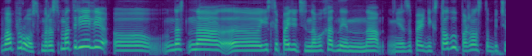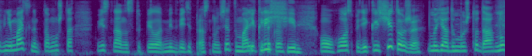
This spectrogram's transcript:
вопрос мы рассмотрели. На, на, если пойдете на выходные на э, заповедник Столбы, пожалуйста, будьте внимательны, потому что весна наступила, медведи проснулись. Это маленький и клещи. Такой... О, господи, и клещи тоже? Ну, я думаю, что да. Ну,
